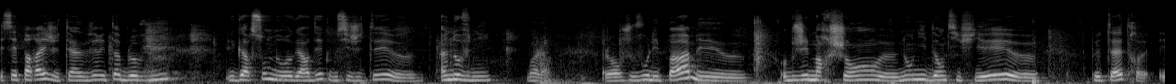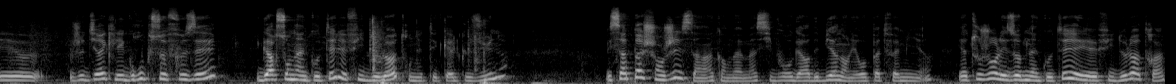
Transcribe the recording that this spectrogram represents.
Et c'est pareil, j'étais un véritable ovni. Les garçons me regardaient comme si j'étais euh, un ovni. Voilà. Alors, je volais pas, mais objet marchand, non identifié, peut-être. Et je dirais que les groupes se faisaient les garçons d'un côté, les filles de l'autre, on était quelques-unes. Mais ça n'a pas changé, ça, hein, quand même, hein, si vous regardez bien dans les repas de famille. Hein. Il y a toujours les hommes d'un côté et les filles de l'autre.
